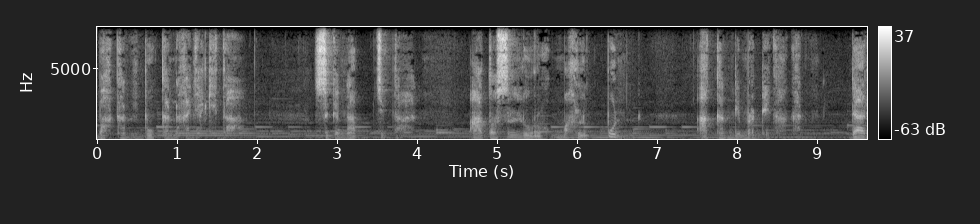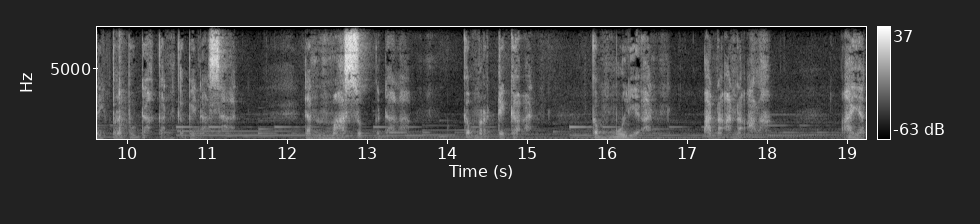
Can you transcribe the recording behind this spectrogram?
bahkan bukan hanya kita, segenap ciptaan atau seluruh makhluk pun akan dimerdekakan dari perbudakan kebinasaan dan masuk ke dalam kemerdekaan, kemuliaan anak-anak Allah. Ayat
